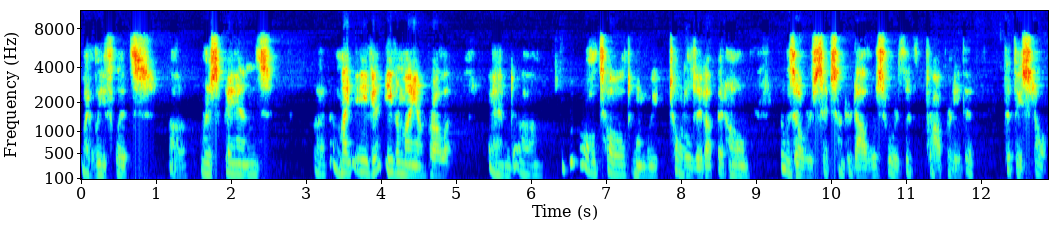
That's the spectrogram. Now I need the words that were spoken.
my leaflets, uh, wristbands, uh, my even even my umbrella, and um, all told, when we totaled it up at home, it was over six hundred dollars worth of property that that they stole.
